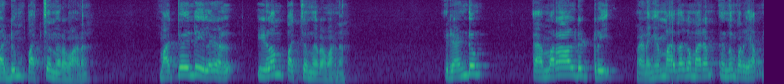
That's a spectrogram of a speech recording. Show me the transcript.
കടും പച്ച നിറമാണ്. മറ്റതിന്റെ ഇലകൾ ഇളം പച്ച നിറമാണ്. രണ്ടും എമറാൾഡ് ട്രീ വേണമെങ്കിൽ മതക മരം എന്നും പറയാം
